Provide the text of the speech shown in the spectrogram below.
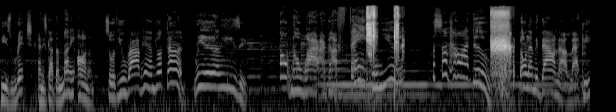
He's rich and he's got the money on him. So if you rob him, you're done. Real easy. Don't know why I got faith in you, but somehow I do. Don't let me down now, lackey.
